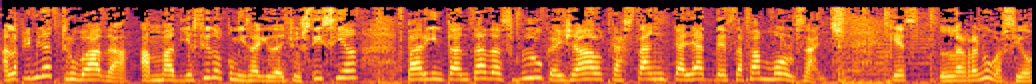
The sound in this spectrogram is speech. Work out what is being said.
en la primera trobada amb mediació del comissari de Justícia per intentar desbloquejar el que està encallat des de fa molts anys, que és la renovació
